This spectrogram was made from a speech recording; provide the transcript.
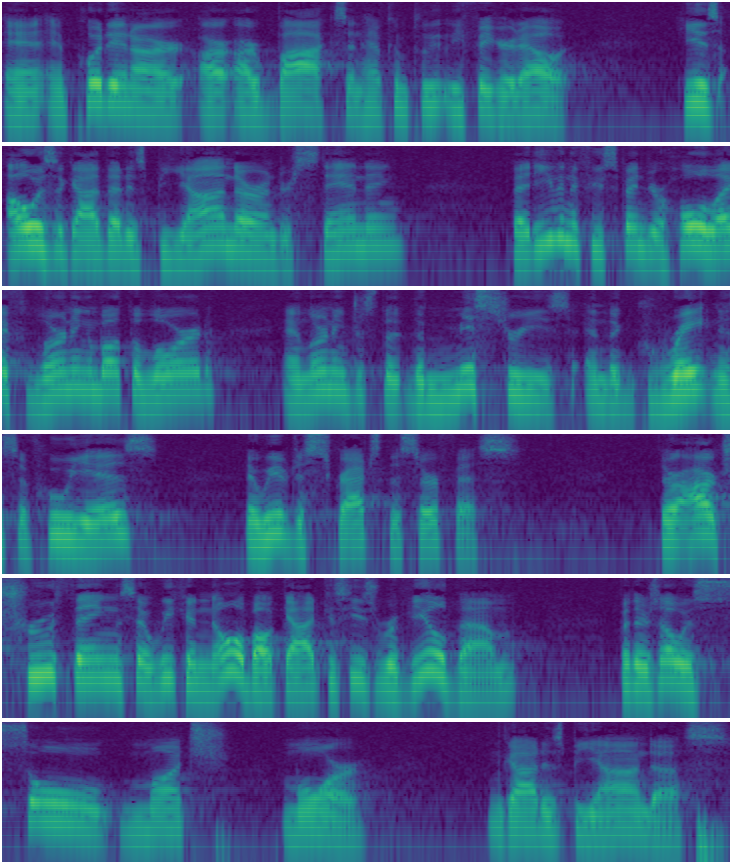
and, and put in our, our, our box and have completely figured out. He is always a God that is beyond our understanding. That even if you spend your whole life learning about the Lord and learning just the, the mysteries and the greatness of who He is, that we have just scratched the surface. There are true things that we can know about God because He's revealed them, but there's always so much more. God is beyond us.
